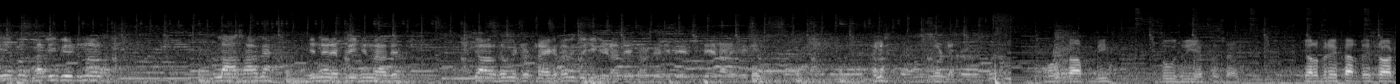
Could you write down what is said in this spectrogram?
ਇਹ ਆਪਾਂ ਖਾਲੀ ਵੇਟ ਨਾਲ ਲਾ ਸਕਦਾ ਜਿੰਨੇ ਰੈਪੀਟੀਸ਼ਨ ਲੱਗਦੇ ਆ। 400 ਮੀਟਰ ਟਰੈਕ ਦਾ ਵੀ ਤੁਸੀਂ ਗੇੜਾ ਦੇ ਸਕਦੇ ਜੀ ਵੇਟ ਦੇਣ ਵਾਲੇ ਹੈਗੇ। ਹੈਨਾ? ਗੁੱਡ ਹੁਣ ਕੱਪ ਦੀ ਦੂਸਰੀ ਐਕਸਰਸਾਈਜ਼ ਚੱਲ ਬ੍ਰੇਕ ਕਰਦੇ ਸਟਾਰਟ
